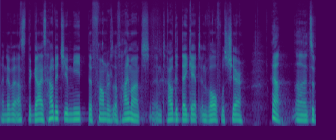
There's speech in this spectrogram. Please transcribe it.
I never asked the guys. How did you meet the founders of Heimat, and how did they get involved with Share? Yeah, uh, it's a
